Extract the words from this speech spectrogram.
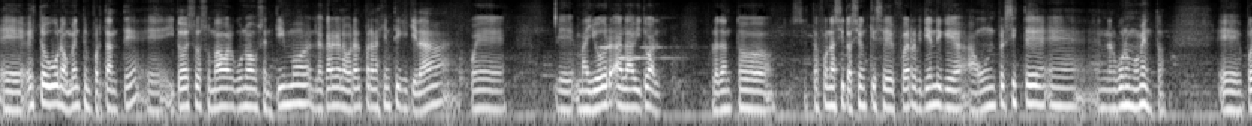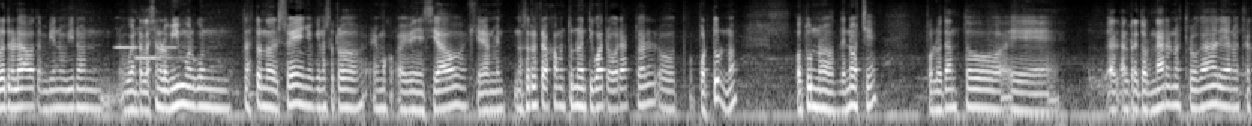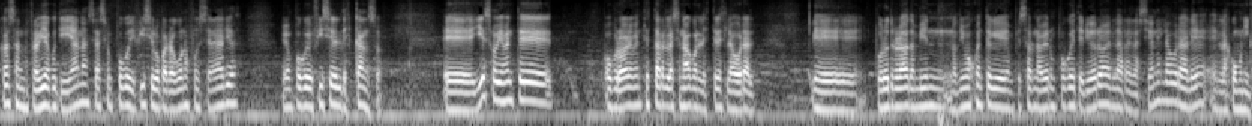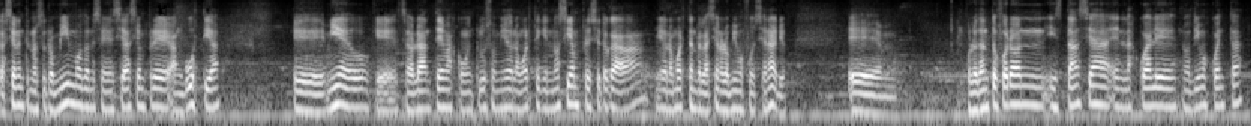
Eh, esto hubo un aumento importante y todo eso sumado a algunos ausentismos, la carga laboral para la gente que quedaba fue mayor a la habitual. Por lo tanto, esta fue una situación que se fue repitiendo y que aún persiste en algunos momentos. por otro lado, también hubieron, o en relación a lo mismo, algún trastorno del sueño que nosotros hemos evidenciado. Generalmente, nosotros trabajamos en turno 24 horas actual o por turno, o turnos de noche. Por lo tanto, eh, al, retornar a nuestro hogar y a nuestra casa, a nuestra vida cotidiana, se hace un poco difícil, o para algunos funcionarios, es un poco difícil el descanso. Eh, y eso obviamente, o probablemente está relacionado con el estrés laboral. Eh, por otro lado, también nos dimos cuenta que empezaron a haber un poco de deterioro en las relaciones laborales, en la comunicación entre nosotros mismos, donde se decía siempre angustia, eh, miedo, que se hablaban temas como incluso miedo a la muerte, que no siempre se tocaba, miedo a la muerte en relación a los mismos funcionarios. Por lo tanto, fueron instancias en las cuales nos dimos cuenta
